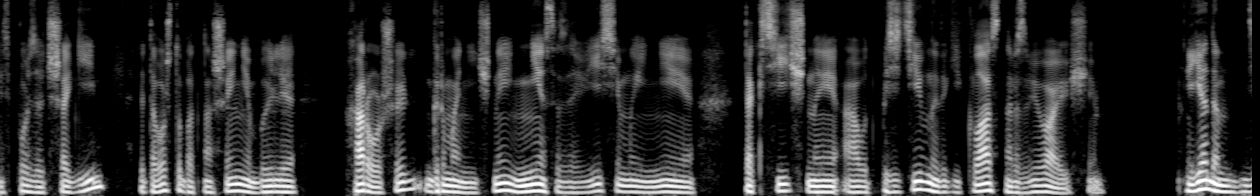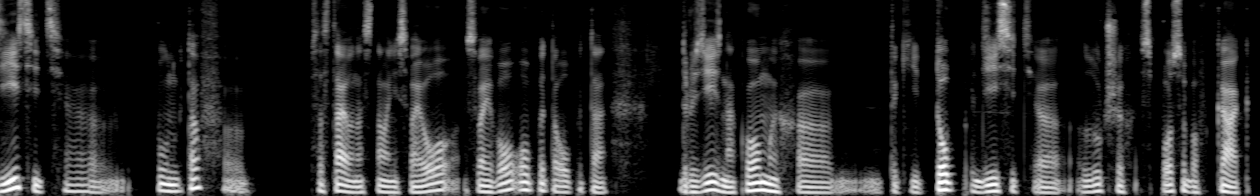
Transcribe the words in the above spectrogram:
использовать шаги для того, чтобы отношения были хорошие, гармоничные, не созависимые, не токсичные, а вот позитивные, такие классно развивающие. Я дам 10 э, пунктов, э, составил на основании своего, своего опыта, опыта друзей, знакомых, э, такие топ-10 э, лучших способов, как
